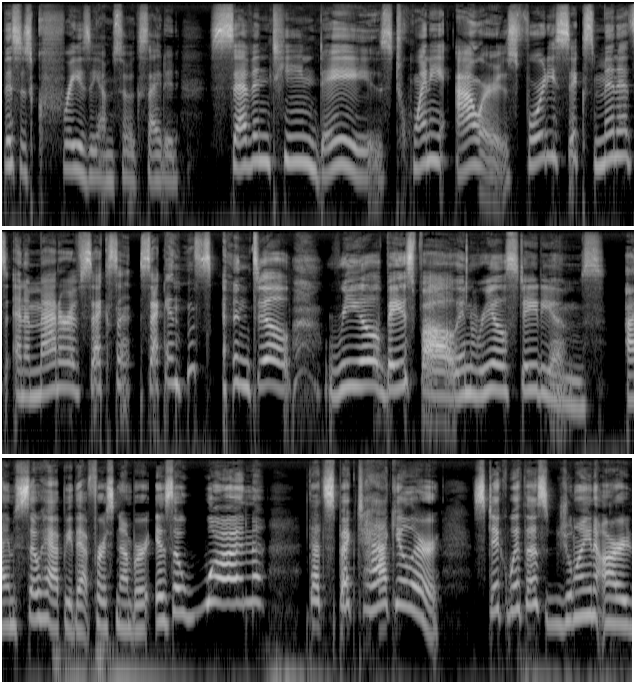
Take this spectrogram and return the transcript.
This is crazy. I'm so excited. 17 days, 20 hours, 46 minutes, and a matter of seconds until real baseball in real stadiums. I'm so happy that first number is a one. That's spectacular. Stick with us, join our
